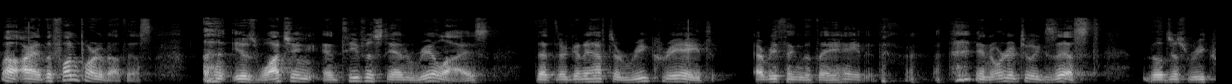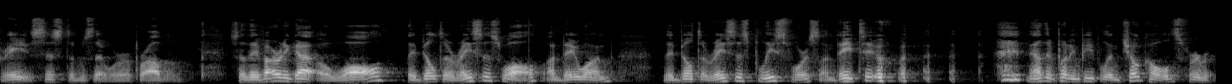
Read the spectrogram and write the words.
well, all right, the fun part about this is watching Antifa Stan realize that they're going to have to recreate everything that they hated. In order to exist, they'll just recreate systems that were a problem. So they've already got a wall. They built a racist wall on day one. They built a racist police force on day two. now they're putting people in chokeholds for,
